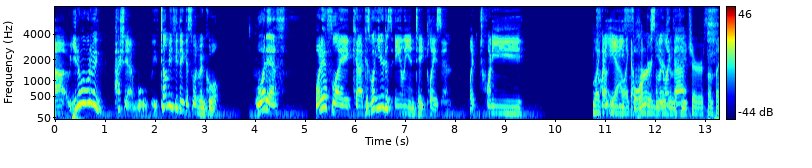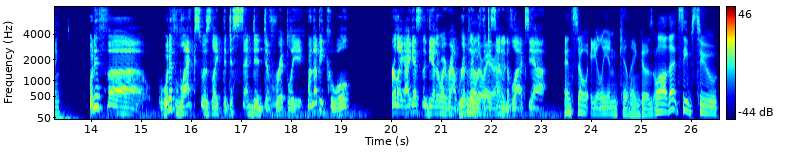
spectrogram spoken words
Uh, you know what would have been actually? uh, Tell me if you think this would have been cool. What if? What if like? Because what year does Alien take place in? Like twenty. like a, yeah like a hundred years like in that? the future or something What if? uh What if Lex was like the descendant of Ripley? Wouldn't that be cool? Or like, I guess the, the other way around. Ripley The was the descendant of Lex. Yeah, and so alien killing goes well that seems too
